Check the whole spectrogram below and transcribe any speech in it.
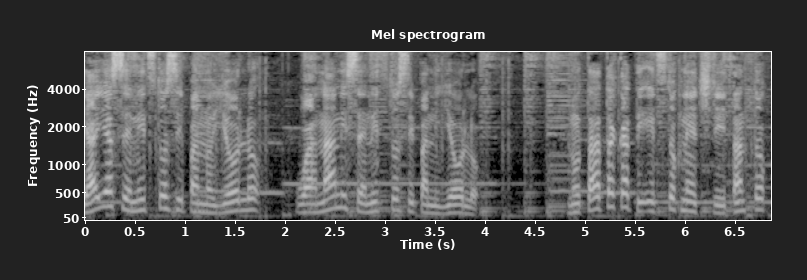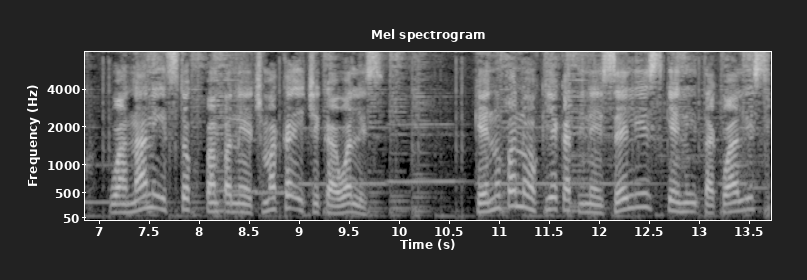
yaya senitztos ipan noyolo, huan nani senitztos ipan iyolo. Notata kati itztok nechtitantok, huan nani itztok pampa nechmaka ichikawalis. Que no panoquia katineselis que ni itakualis,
